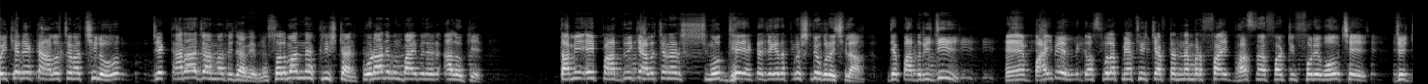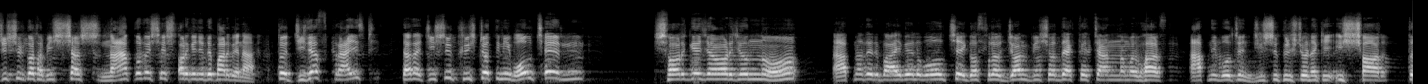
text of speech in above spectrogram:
ওইখানে একটা আলোচনা ছিল যে কারা জান্নাতে যাবে, মুসলমান না খ্রিস্টান? কোরআন এবং বাইবেলের আলোকে। আমি এই পাদ্রিকে আলোচনার মধ্যে একটা জায়গাতে প্রশ্ন করেছিলাম যে, পাদ্রিজি Bible gospel of Matthew chapter number five verse number forty ফোরে বলছে যে, যিশুর কথা বিশ্বাস না করবে সে স্বর্গে যেতে পারবে না। তো জিজাস ক্রাইস্ট দাদা যিশু খ্রিস্ট, তিনি বলছেন, স্বর্গে যাওয়ার জন্য আপনাদের বাইবেল বলছে গসপেল অফ জন বিশদ দেখতে চার নম্বর ভার্স আপনি বলছেন যিশু খ্রিস্ট নাকি ঈশ্বর? তো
